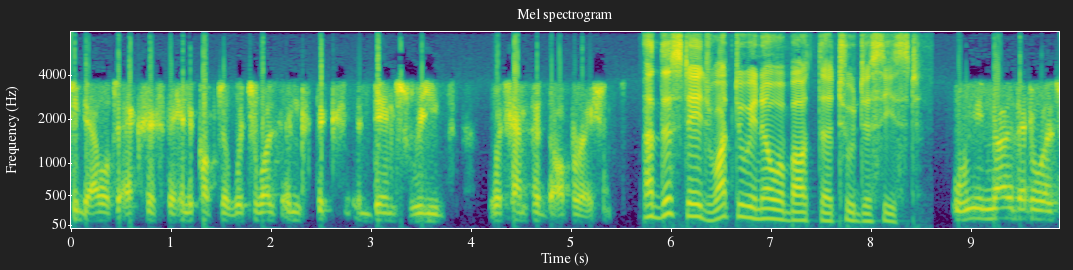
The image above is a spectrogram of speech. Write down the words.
to be able to access the helicopter, which was in thick, dense reeds, which hampered the operations. At this stage, what do we know about the two deceased? We know that it was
